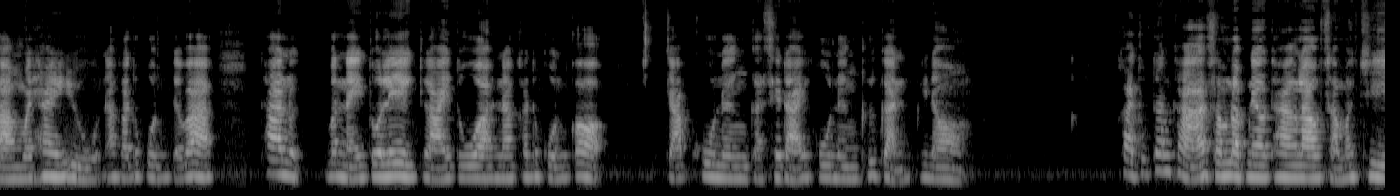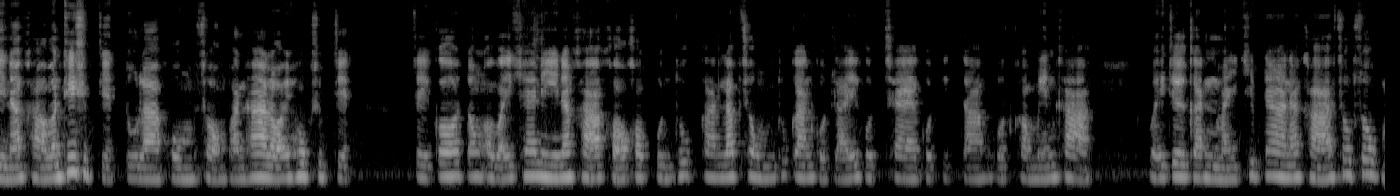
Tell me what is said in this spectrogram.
วางไว้ให้อยู่นะคะทุกคนแต่ว่าถ้าวันไหนตัวเลขหลายตัวนะคะทุกคนก็จับคู่หนึ่งกับเสียดายคู่หนึ่งคือกันพี่น้องค่ะทุกท่านค่ะสำหรับแนวทางเราสามัคคีนะคะ วันที่ 17 ตุลาคม 2567 เจก็ต้องเอาไว้แค่นี้นะคะ ขอขอบคุณทุกการรับชม ทุกการกดไลค์ กดแชร์ กดติดตาม กดคอมเมนต์ค่ะ ไว้เจอกันใหม่คลิปหน้านะคะ โชคๆห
